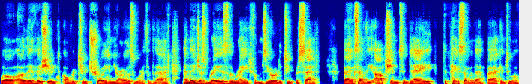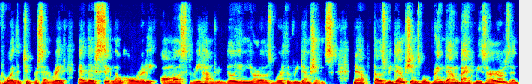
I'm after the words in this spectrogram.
Well, uh, they've issued over 2 trillion euros worth of that, and they just raised the rate from 0 to 2% banks have the option today to pay some of that back and to avoid the 2% rate. And they've signaled already almost 300 billion euros worth of redemptions. Now, those redemptions will bring down bank reserves, and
